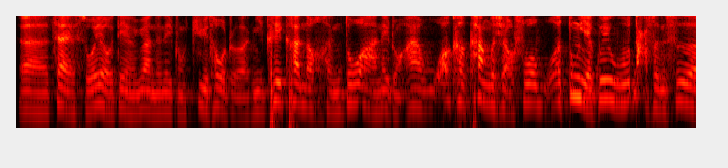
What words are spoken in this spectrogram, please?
呃，在所有电影院的那种剧透者，你可以看到很多啊，那种哎，我可看过小说，我东野圭吾大粉丝，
